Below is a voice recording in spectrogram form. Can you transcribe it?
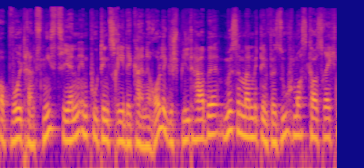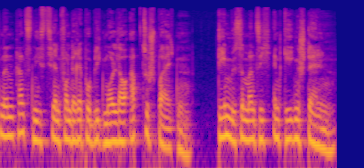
Obwohl Transnistrien in Putins Rede keine Rolle gespielt habe, müsse man mit dem Versuch Moskaus rechnen, Transnistrien von der Republik Moldau abzuspalten. Dem müsse man sich entgegenstellen.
